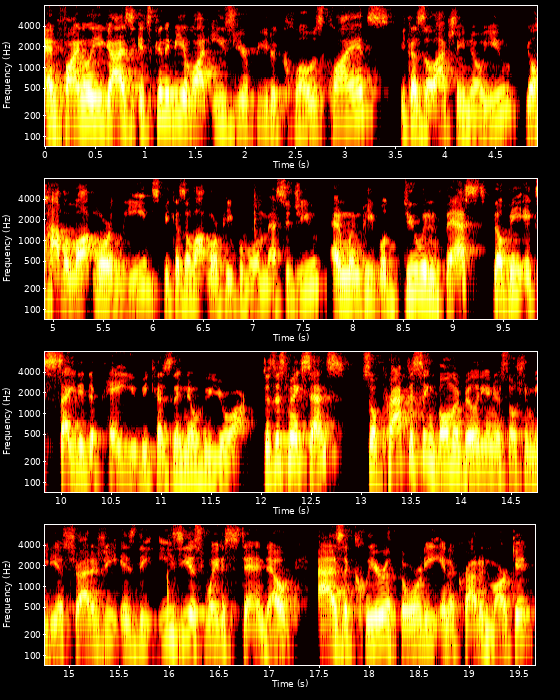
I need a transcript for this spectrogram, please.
And finally, you guys, it's going to be a lot easier for you to close clients because they'll actually know you. You'll have a lot more leads because a lot more people will message you. And when people do invest, they'll be excited to pay you because they know who you are. Does this make sense? So, practicing vulnerability in your social media strategy is the easiest way to stand out as a clear authority in a crowded market.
